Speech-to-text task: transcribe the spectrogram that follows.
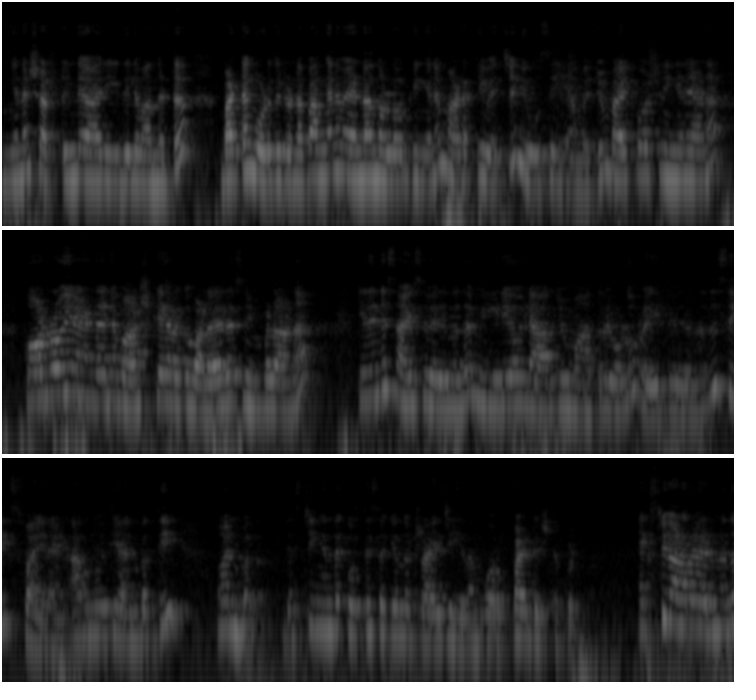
ഇങ്ങനെ ഷർട്ടിന്റെ ആ രീതിയിൽ വന്നിട്ട് ബട്ടൺ കൊടുത്തിട്ടുണ്ട്. അപ്പോൾ അങ്ങനെ വേണ്ടാന്നുള്ളവർക്ക് ഇങ്ങനെ മടക്കി വെച്ച് യൂസ് ചെയ്യാൻ പറ്റും. ബാക്ക് പോർഷൻ ഇങ്ങനെയാണ്. കോഡ്രോയി ആയതുകൊണ്ട് തന്നെ വാഷ് കെയർ ഒക്കെ വളരെ സിമ്പിൾ ആണ്. ഇതിന്റെ സൈസ് വരുന്നത് മീഡിയവും ലാർജും മാത്രമേ ഉള്ളൂ. റേറ്റ് വരുന്നത് സിക്സ് ഫൈവ് നയൻ അറുന്നൂറ്റി അൻപത്തി ഒൻപത്. ജസ്റ്റ് ഇങ്ങനത്തെ കുർത്തീസ് ഒക്കെ ഒന്ന് ട്രൈ ചെയ്യും. നമുക്ക് ഉറപ്പായിട്ട് ഇഷ്ടപ്പെടും. നെക്സ്റ്റ് കളർ വരുന്നത്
